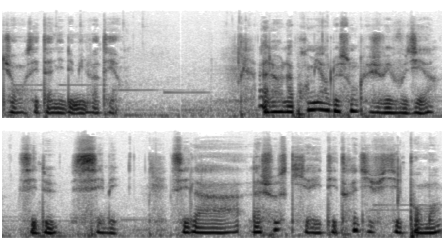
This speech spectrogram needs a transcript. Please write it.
durant cette année 2021. Alors la première leçon que je vais vous dire, c'est de s'aimer. C'est la, la, chose qui a été très difficile pour moi,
